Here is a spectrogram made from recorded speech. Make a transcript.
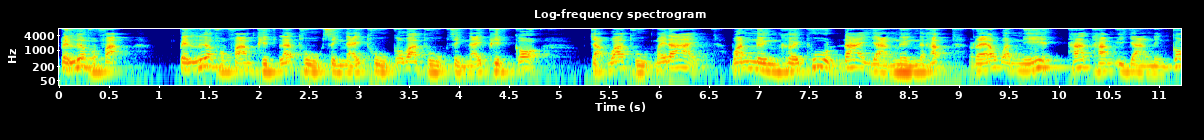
เป็นเรื่องของเป็นเรื่องของความผิดและถูกสิ่งไหนถูกก็ว่าถูกสิ่งไหนผิดก็ จะว่าถูกไม่ได้ วันหนึ่งเคยพูดได้อย่างหนึ่งนะครับ แล้ววันนี้ถ้าทำอีกอย่างหนึ่งก็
